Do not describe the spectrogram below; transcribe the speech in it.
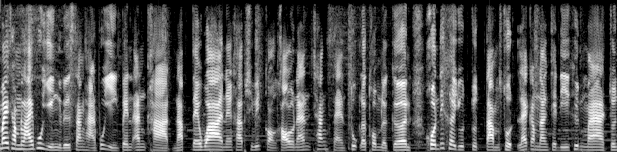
ไม่ทำร้ายผู้หญิง หรือสังหารผู้หญิงเป็นอันขาดนับได้ว่านะครับชีวิตของเขานั้นช่างแสนทุกข์และทมเหลือเกิน คนที่เคยอยู่จุดต่ำสุด และกำลังจะดีขึ้นมา จน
